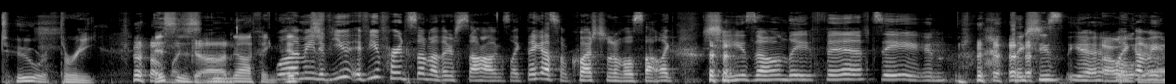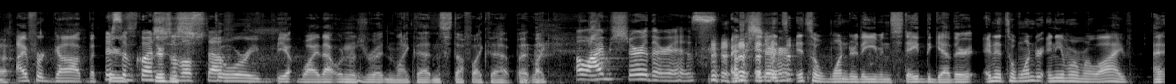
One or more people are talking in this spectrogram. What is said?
two or three. Oh this Oh is God. nothing. well, I mean, if you if you've heard some of their songs, like they got some questionable songs, like "She's only 15. like she's yeah, Oh, like I yeah. mean, I forgot, but There's there's, some questionable there's a stuff. story be- why that one was written like that and stuff like that. But like, oh, I'm sure there is. I'm it's, sure. it's, it's a wonder they even stayed together, and it's a wonder any of them are alive. Uh,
